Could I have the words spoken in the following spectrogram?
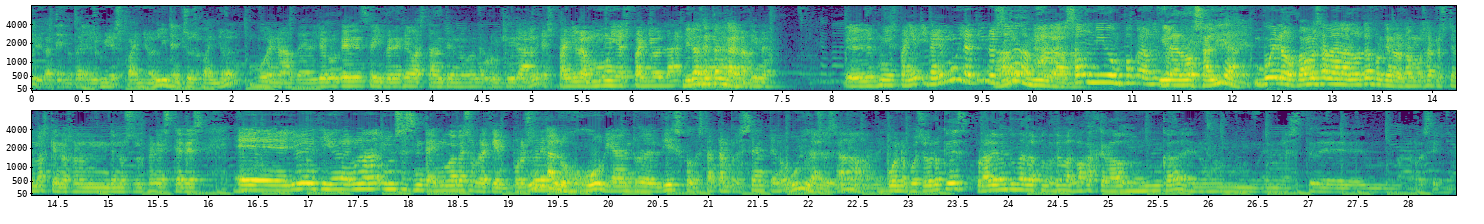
El latino también es muy español y mucho español. Bueno, a ver, yo creo que se diferencia bastante, ¿no? La cultura española, muy española. Mira y la Zetangana. Pero es muy español y también muy latino, sí. Ah, mira. se ha unido un poco a Y la. Rosalía. Bueno, vamos a dar la nota porque nos vamos a otros temas que no son de nuestros menesteres. Eh, yo le he decidido dar una, un 69 sobre 100, por eso de la Uh. lujuria dentro del disco que está tan presente, ¿no? ¡Uh, la, Un 69. la! Bueno, pues yo creo que es probablemente una de las puntuaciones más bajas que he dado nunca en, un, en este de una reseña.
